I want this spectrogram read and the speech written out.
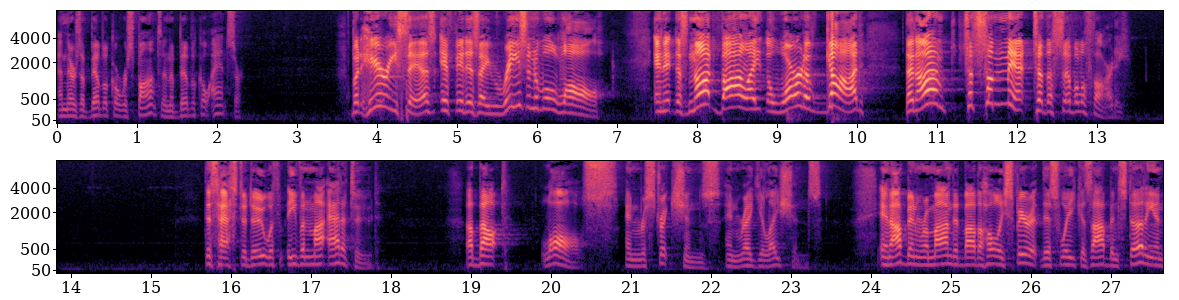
And there's a biblical response and a biblical answer. But here he says if it is a reasonable law and it does not violate the Word of God, then I'm to submit to the civil authority. This has to do with even my attitude about laws and restrictions and regulations. And I've been reminded by the Holy Spirit this week as I've been studying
